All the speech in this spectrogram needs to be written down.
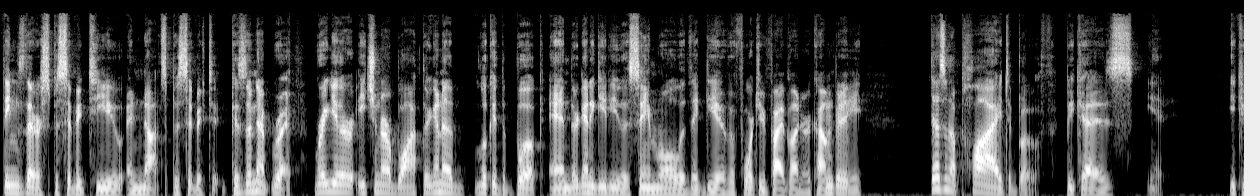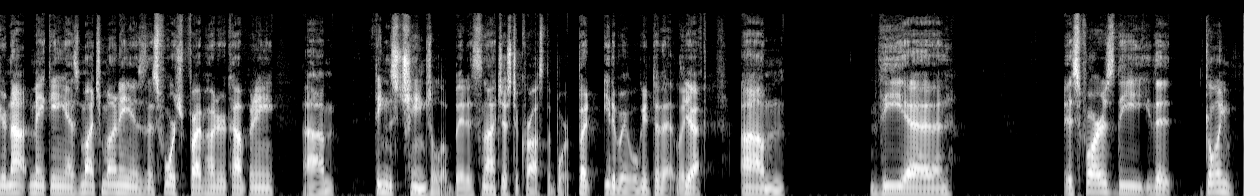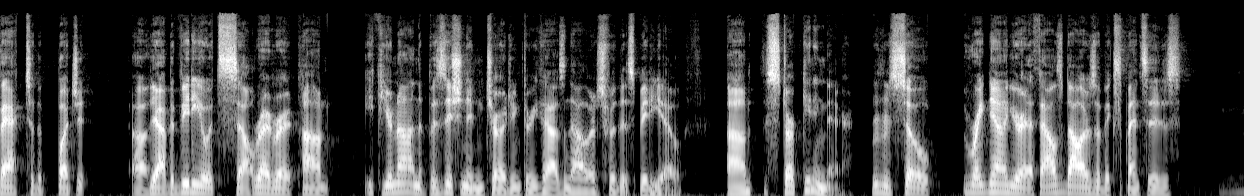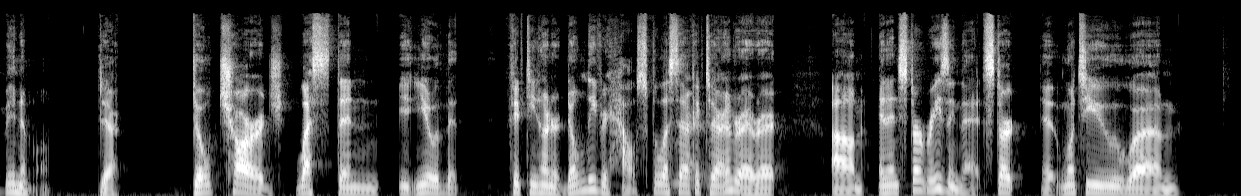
things that are specific to you and not specific to because they're not right regular H and R Block. They're gonna look at the book and they're gonna give you the same role that they give a Fortune 500 company. Doesn't apply to both because you know, if you're not making as much money as this Fortune 500 company, um, things change a little bit. It's not just across the board. But either way, we'll get to that later. Yeah. Um, the uh, as far as the the going back to the budget, uh, Yeah. the video itself, Right. Right. Um, if you're not in a position in charging three thousand dollars for this video, um, start getting there. So right now you're at thousand dollars of expenses minimum. Yeah. Don't charge less than you know the fifteen hundred. Don't leave your house for less than fifteen hundred. Right, right. Um, and then start raising that. Start uh, once you um,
